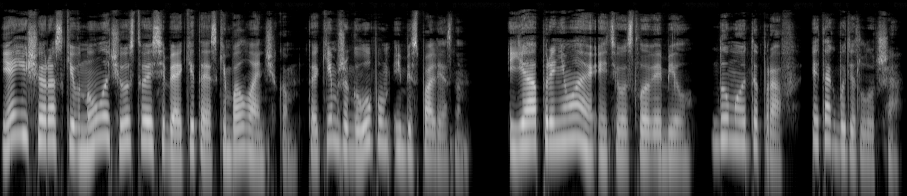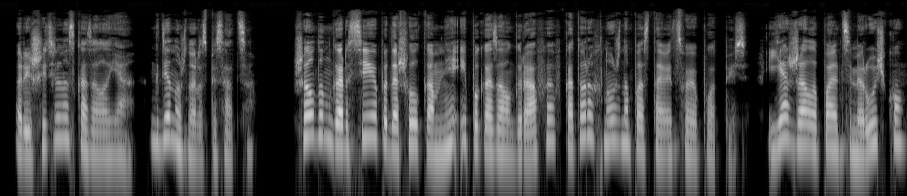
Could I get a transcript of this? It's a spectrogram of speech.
Я еще раз кивнула, чувствуя себя китайским болванчиком, таким же глупым и бесполезным. «Я принимаю эти условия, Билл. Думаю, ты прав. И так будет лучше», — решительно сказала я. «Где нужно расписаться?» Шелдон Гарсия подошел ко мне и показал графы, в которых нужно поставить свою подпись. Я сжала пальцами ручку,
